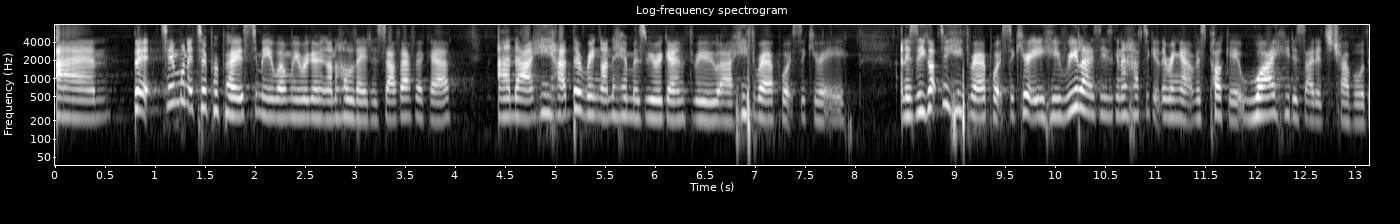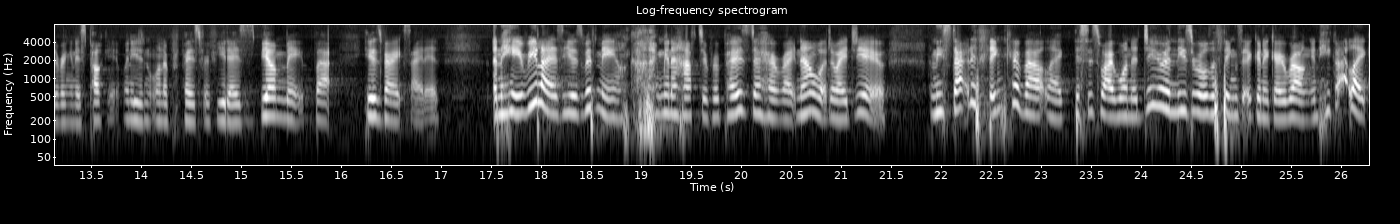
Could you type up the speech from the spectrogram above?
Um, but Tim wanted to propose to me when we were going on a holiday to South Africa, and uh, he had the ring on him as we were going through uh, Heathrow Airport security. And as he got to Heathrow Airport security, he realized he was going to have to get the ring out of his pocket. Why he decided to travel with the ring in his pocket when he didn't want to propose for a few days is beyond me, but he was very excited. And he realized he was with me, oh God, I'm going to have to propose to her right now. What do I do? And he started to think about, like, this is what I want to do, and these are all the things that are going to go wrong. And he got, like,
